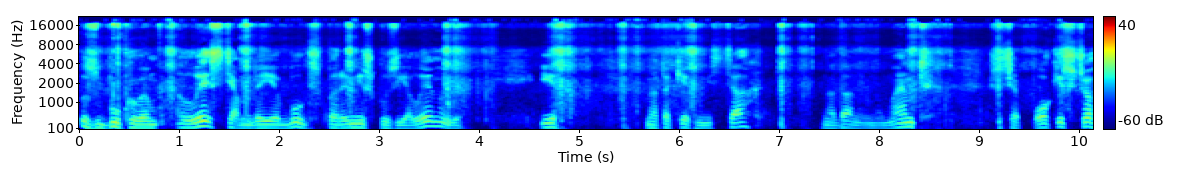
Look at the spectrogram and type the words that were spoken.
з буковим листям, де є бук з переміжку з ялиною. І на таких місцях на даний момент ще поки що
